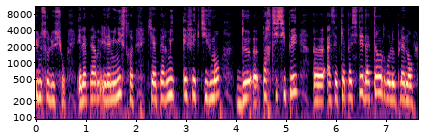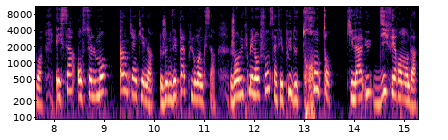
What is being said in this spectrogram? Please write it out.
une solution et la, ministre qui a permis effectivement de euh, participer euh, à cette capacité d'atteindre le plein emploi. Et ça en seulement un quinquennat. Je ne vais pas plus loin que ça. Jean-Luc Mélenchon, ça fait plus de 30 ans qu'il a eu différents mandats.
